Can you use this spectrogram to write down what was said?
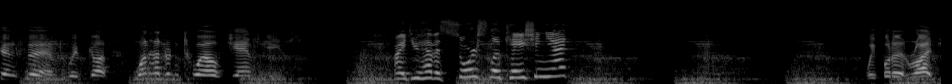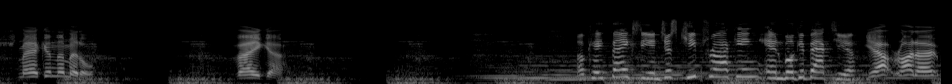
Confirmed. We've got 112 janskys. All right, do you have a source location yet? We put it right smack in the middle. Vega. Okay, thanks, Ian. Just keep tracking, and we'll get back to you. Yeah, righto.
